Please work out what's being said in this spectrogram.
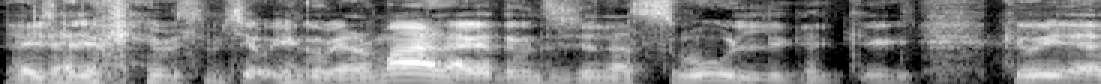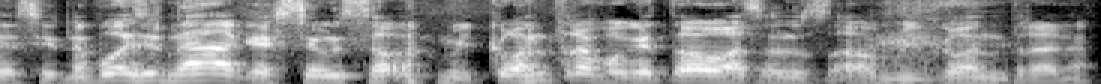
Y ahí salió que me llevo bien con mi hermana, que tengo un sillón azul. ¿Qué, qué, voy a decir? No puedo decir nada que sea usado en mi contra porque todo va a ser usado en mi contra, ¿no?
